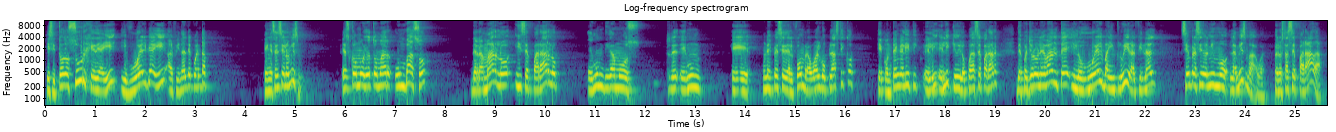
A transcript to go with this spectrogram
Y si todo surge de ahí y vuelve ahí, al final de cuentas, en esencia es lo mismo. Es como yo tomar un vaso, derramarlo y separarlo en un, digamos, en un eh, una especie de alfombra o algo plástico que contenga el, líquido y lo pueda separar, después yo lo levante y lo vuelva a incluir. Al final siempre ha sido el mismo, la misma agua, pero está separada.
